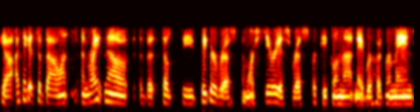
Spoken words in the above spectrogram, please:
Yeah, I think it's a balance. And right now, the, the, the bigger risk, the more serious risk for people in that neighborhood remains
